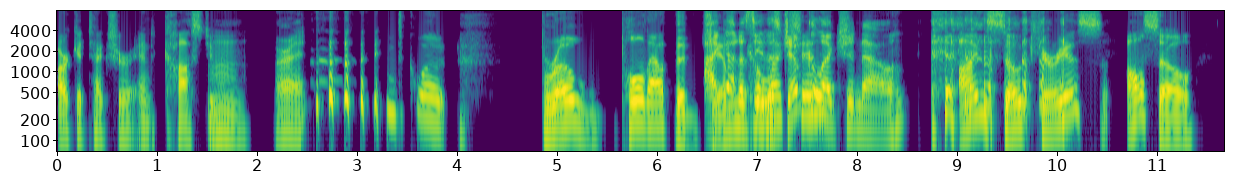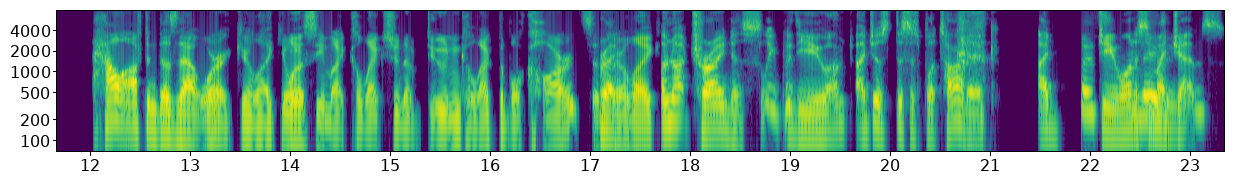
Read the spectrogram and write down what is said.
architecture and costume. Mm, all right. End quote. Bro pulled out the gem I gotta see this gem collection now. I'm so curious. Also, how often does that work? You're like, you want to see my collection of Dune collectible cards? And Right. they're like, I'm not trying to sleep with you. I'm. I just. This is platonic. I Do you want to see my gems?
